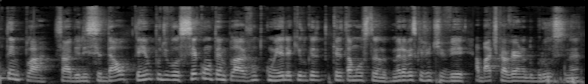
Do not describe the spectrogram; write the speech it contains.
contemplar, sabe? Ele se dá o tempo de você contemplar junto com ele aquilo que ele, que ele tá mostrando. Primeira vez que a gente vê a Batcaverna do Bruce, né?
